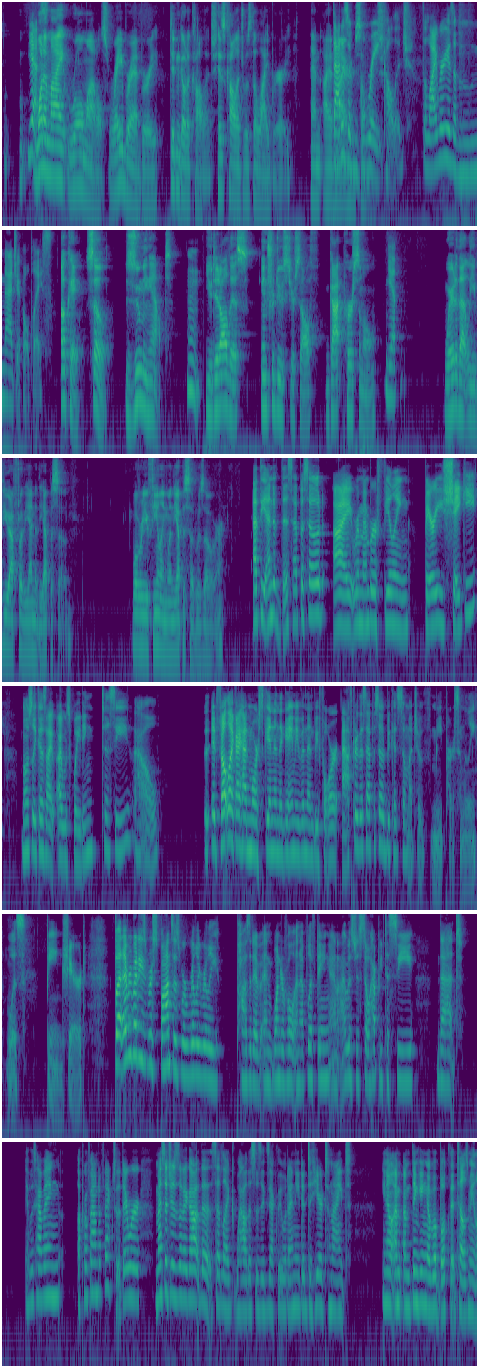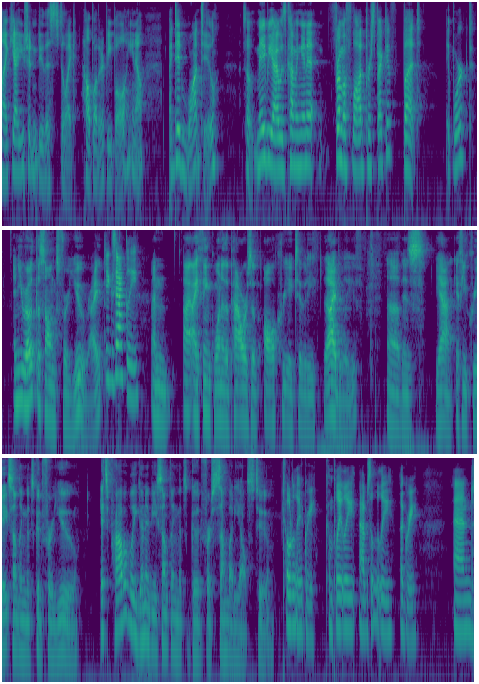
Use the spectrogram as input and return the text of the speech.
Yes. One of my role models, Ray Bradbury, didn't go to college. His college was the library, and I admire That is a so great much. college. The library is a magical place. Okay, so zooming out, Hmm. you did all this, introduced yourself, got personal. Yep. Where did that leave you after the end of the episode? What were you feeling when the episode was over? At the end of this episode, I remember feeling very shaky, mostly because I, I was waiting to see how. It felt like I had more skin in the game even than before after this episode because so much of me personally was being shared. But everybody's responses were really, really positive and wonderful and uplifting. And I was just so happy to see that it was having a profound effect. That there were messages that I got that said, like, wow, this is exactly what I needed to hear tonight. You know, I'm, I'm thinking of a book that tells me, like, yeah, you shouldn't do this to, like, help other people. You know, I did want to. So maybe I was coming in it from a flawed perspective, but it worked. And you wrote the songs for you, right? Exactly. And I, I think one of the powers of all creativity that I believe uh, is, yeah, if you create something that's good for you, it's probably going to be something that's good for somebody else too. Totally agree. Completely, absolutely agree. And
